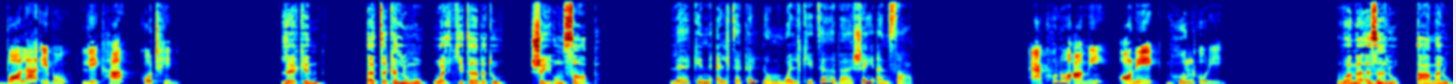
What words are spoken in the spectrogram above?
বলা এবং লেখা কঠিন لكن التكلم والكتابة شيء صعب لكن التكلم والكتابة شيئا صعب এখনো আমি অনেক ভুল করি وما أزال أعمل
